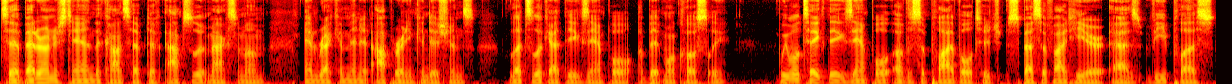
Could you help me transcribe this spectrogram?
To better understand the concept of absolute maximum and recommended operating conditions, let's look at the example a bit more closely. We will take the example of the supply voltage specified here as V plus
